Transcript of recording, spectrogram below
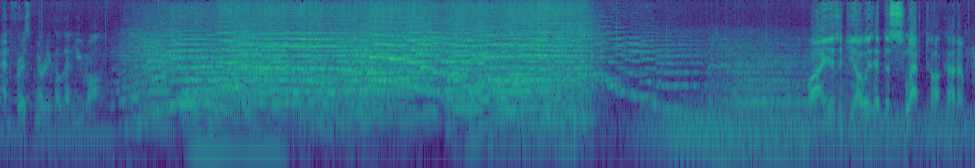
and first miracle that he wrought. Why is it you always have to slap talk out of him?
